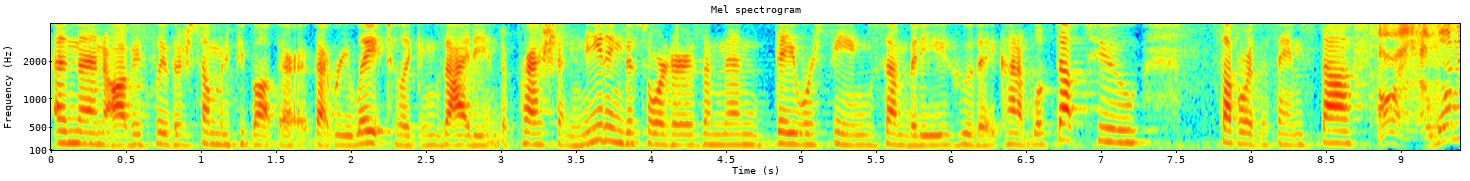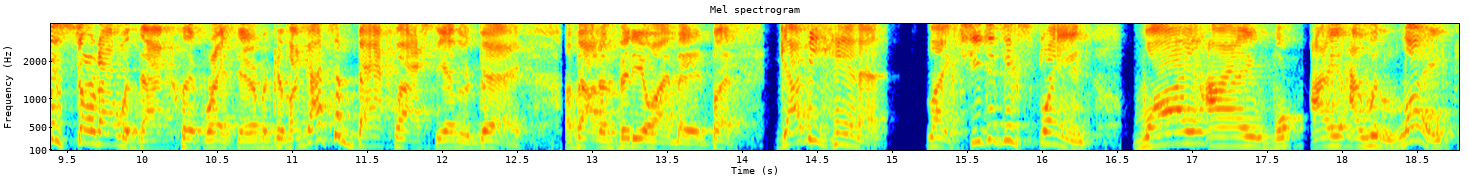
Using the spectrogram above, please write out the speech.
And then obviously there's so many people out there that relate to like anxiety and depression and eating disorders. And then they were seeing somebody who they kind of looked up to suffer with the same stuff. All right, I wanted to start out with that clip right there because I got some backlash the other day about a video I made, but Gabbie Hanna like she just explained why I, I, I would like,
